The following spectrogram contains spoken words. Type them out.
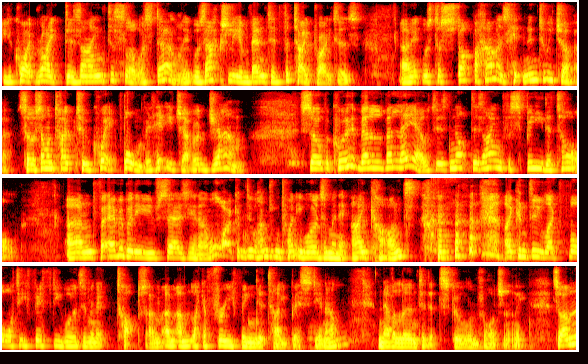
you're quite right, designed to slow us down. It was actually invented for typewriters and it was to stop the hammers hitting into each other. So if someone typed too quick, boom, they'd hit each other and jam. So the, the, the layout is not designed for speed at all. And for everybody who says, you know, oh, I can do 120 words a minute, I can't. I can do like 40, 50 words a minute tops. I'm, I'm, I'm, like a free finger typist, you know. Never learned it at school, unfortunately. So I'm,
